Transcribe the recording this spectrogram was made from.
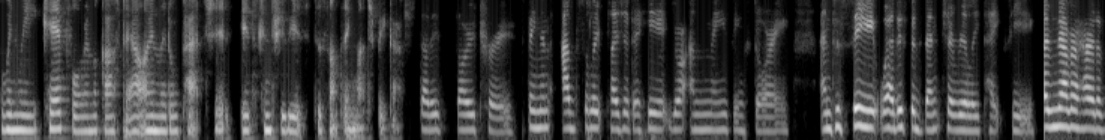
When we care for and look after our own little patch, it, it contributes to something much bigger. That is so true. It's been an absolute pleasure to hear your amazing story and to see where this adventure really takes you. I've never heard of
